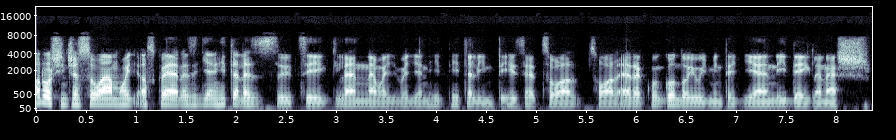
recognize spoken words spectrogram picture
arról sincsen szó ám, hogy a Square ez egy ilyen hitelező cég lenne, vagy, vagy ilyen hitelintézet, szóval, szóval erre gondolj úgy, mint egy ilyen ideiglenes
